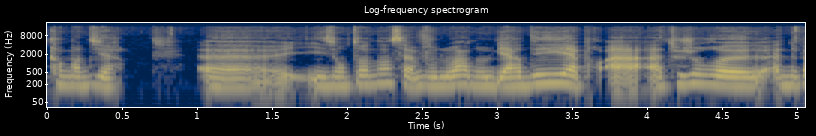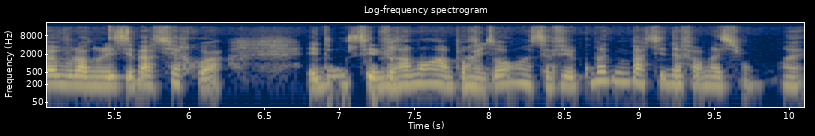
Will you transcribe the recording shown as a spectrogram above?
comment dire euh, ils ont tendance à vouloir nous garder, à, à, à toujours euh, à ne pas vouloir nous laisser partir, quoi. Et donc c'est vraiment important. Ça fait complètement partie de la formation. Ouais.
